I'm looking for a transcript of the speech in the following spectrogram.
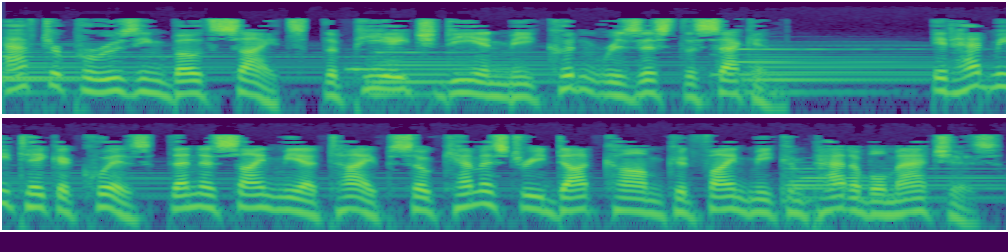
After perusing both sites, the PhD in me couldn't resist the second. It had me take a quiz, then assigned me a type so Chemistry.com could find me compatible matches.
